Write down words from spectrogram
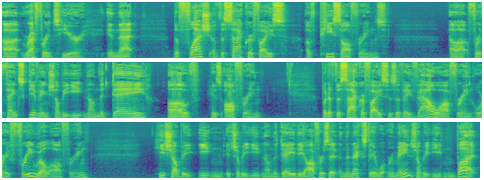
uh, reference here in that the flesh of the sacrifice of peace offerings uh, for thanksgiving shall be eaten on the day of his offering, but if the sacrifice is of a vow offering or a free will offering, he shall be eaten, it shall be eaten on the day he offers it, and the next day what remains shall be eaten. But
